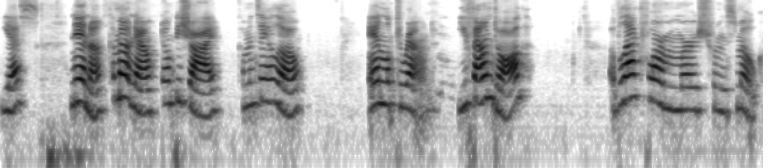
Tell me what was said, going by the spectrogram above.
Yes. Nana, come out now. Don't be shy. Come and say hello. Anne looked around. You found dog? A black form emerged from the smoke.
